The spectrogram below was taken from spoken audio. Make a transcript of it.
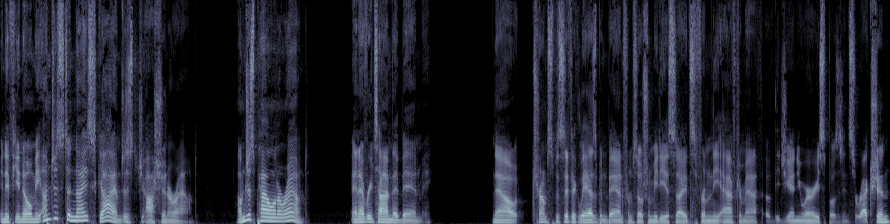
And if you know me, I'm just a nice guy. I'm just joshing around. I'm just palling around. And every time they ban me. Now, Trump specifically has been banned from social media sites from the aftermath of the January supposed insurrection.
